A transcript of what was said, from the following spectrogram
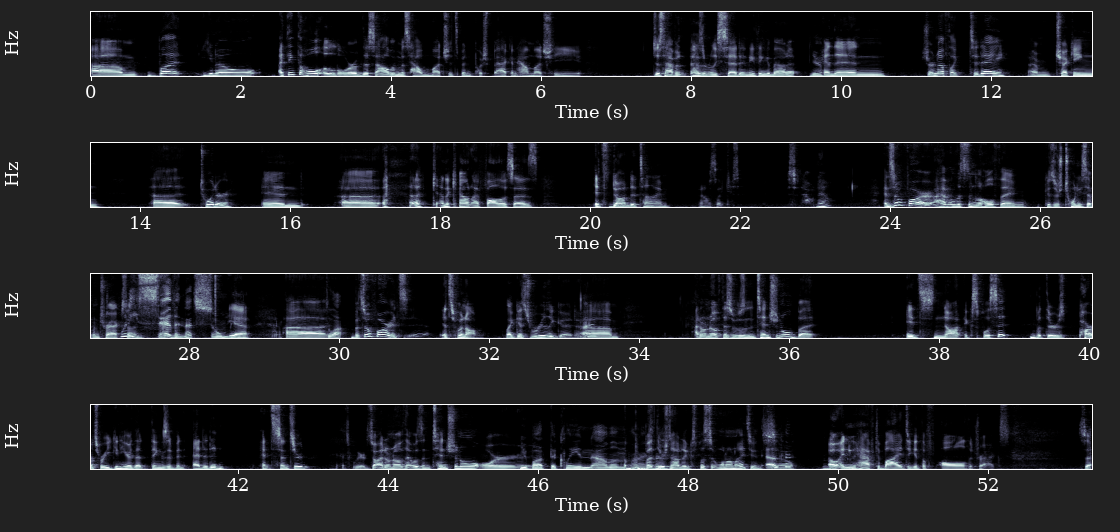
Um, but you know, I think the whole allure of this album is how much it's been pushed back and how much he just haven't hasn't really said anything about it. Yeah. And then, sure enough, like today, I'm checking uh, Twitter and uh, an account I follow says it's Donda time, and I was like, is it is it out now? And so far, I haven't listened to the whole thing because there's 27 tracks on. Twenty-seven. That's so many. Yeah. Uh, a lot. But so far, it's it's phenomenal. Like it's really good. Um, I don't know if this was intentional, but it's not explicit. But there's parts where you can hear that things have been edited and censored. That's weird. So I don't know if that was intentional or. you bought the clean album, on but iTunes? there's not an explicit one on iTunes. Okay. So. Oh, and you have to buy it to get the all the tracks. So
